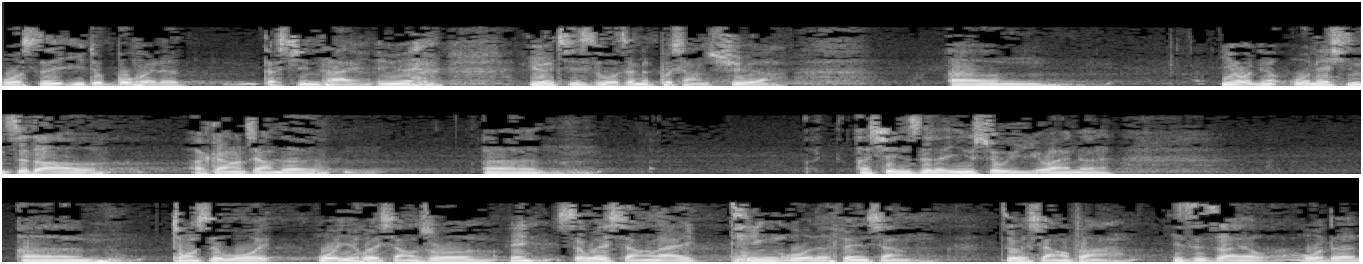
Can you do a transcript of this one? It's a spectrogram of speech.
我是已读不回的的心态，因为 因为其实我真的不想去了，嗯，因为我我内心知道，呃，刚刚讲的，呃，呃，限制的因素以外呢，嗯，同时我我也会想说，哎，谁会想来听我的分享？这个想法一直在我的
